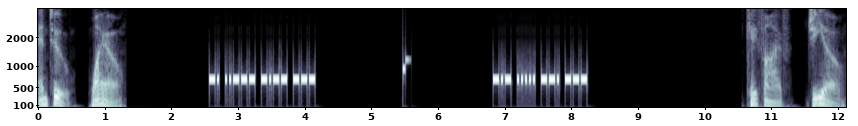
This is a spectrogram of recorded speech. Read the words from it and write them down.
N2, YO. K5, GO.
